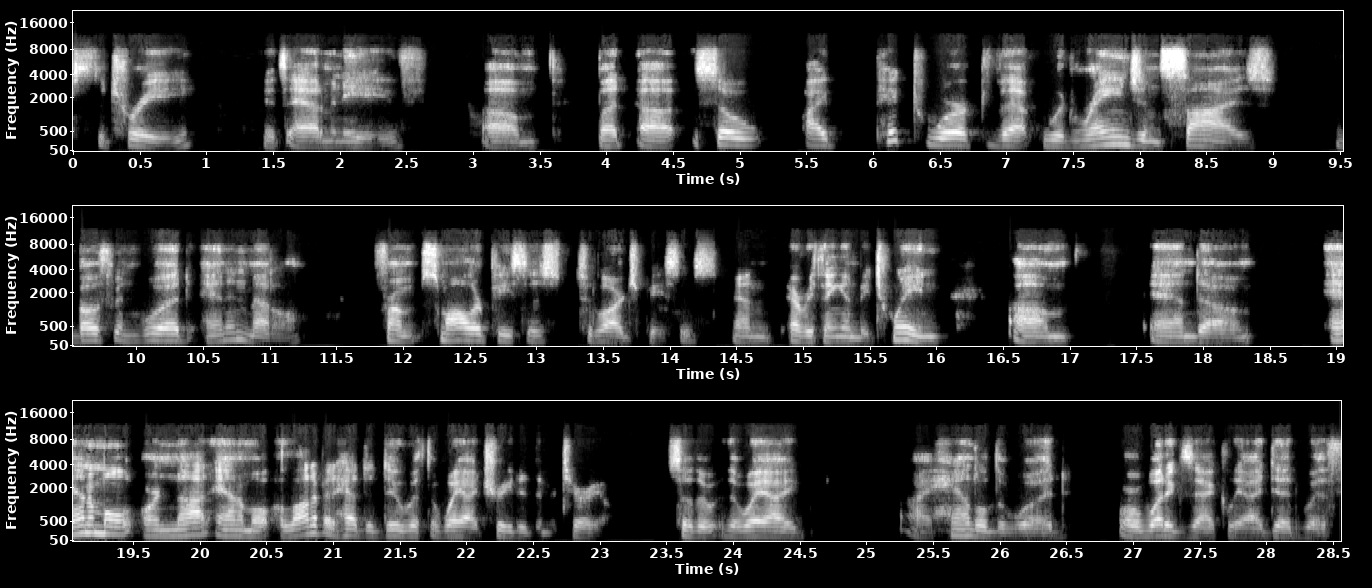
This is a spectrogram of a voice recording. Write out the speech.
It's the tree, it's Adam and Eve. Um, but uh, so I picked work that would range in size, both in wood and in metal, from smaller pieces to large pieces and everything in between. Um, and um, animal or not animal, a lot of it had to do with the way I treated the material. So the, the way I, I handled the wood or what exactly I did with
